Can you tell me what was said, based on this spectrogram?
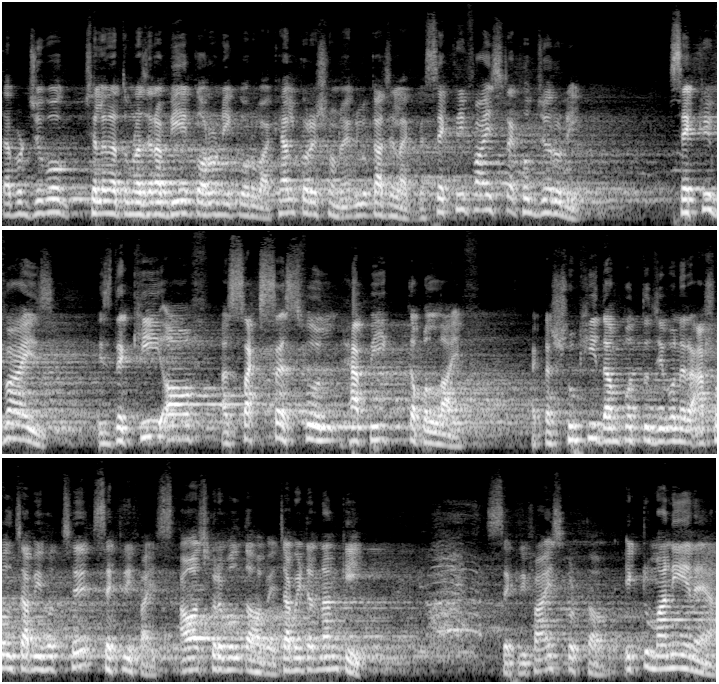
তারপর যুবক ছেলেরা, তোমরা যারা বিয়ে করনি, করবা। খেয়াল করে শোনো, এগুলো কাজে লাগবে। স্যাক্রিফাইসটা খুব জরুরি। Sacrifice is the key of a successful happy couple life একটা সুখী দাম্পত্য জীবনের আসল চাবি হচ্ছে স্যাক্রিফাইস আওয়াজ করে বলতে হবে, চাবিটার নাম কি? স্যাক্রিফাইস করতে হবে, একটু মানিয়ে নেয়া,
